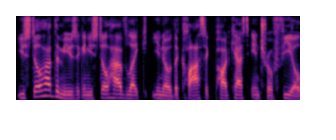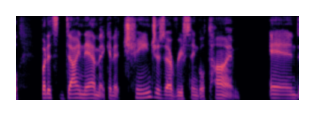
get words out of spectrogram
you still have the music and you still have like you know the classic podcast intro feel but it's dynamic and it changes every single time and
